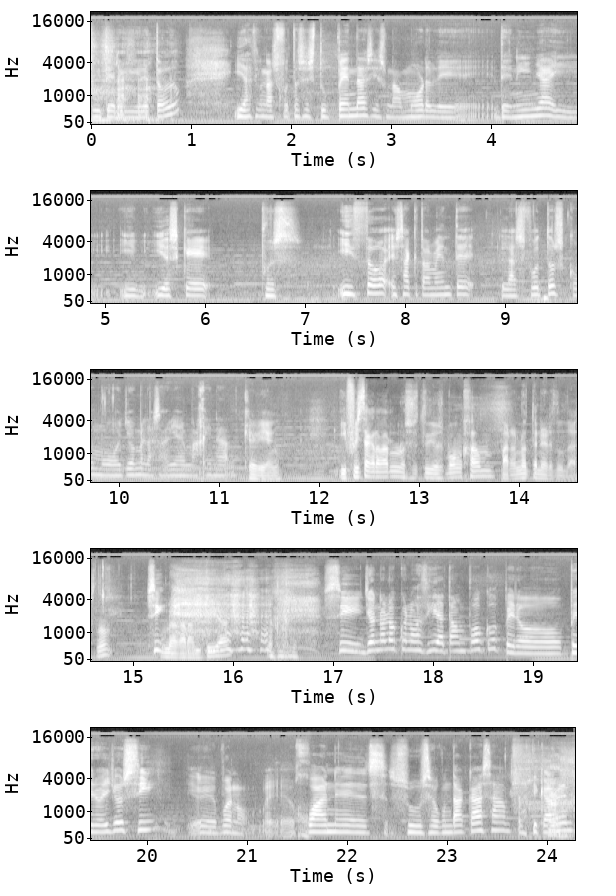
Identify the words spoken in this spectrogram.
Twitter y de todo, y hace unas fotos estupendas y es un amor de, de niña y, y- y es que pues hizo exactamente las fotos como yo me las había imaginado. Qué bien. Y fuiste a grabarlo en los estudios Bonham para no tener dudas, ¿no? Sí. Una garantía. Sí, yo no lo conocía tampoco, pero, pero ellos sí. Eh, bueno, eh, Juan es su segunda casa prácticamente.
